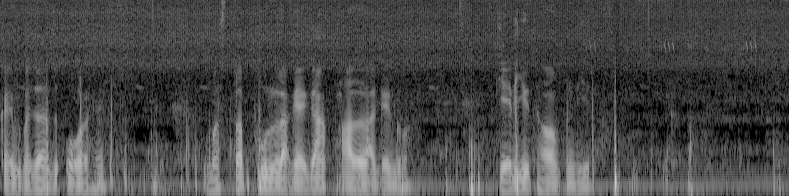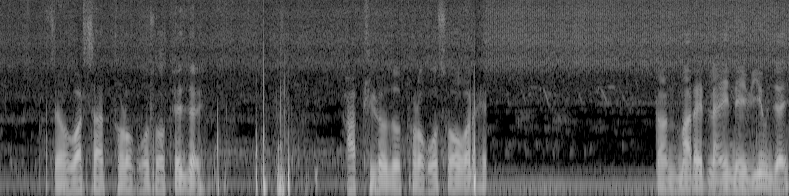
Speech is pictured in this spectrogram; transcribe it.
કંઈ મજા જ ઓર હે. મસ્ત ફૂલ લાગે ગા, ફાલ લાગે ગો. કેરીયું થવા માંડીએ. જો વરસાદ થોડોક ઓછો થઈ જાય. હાથીડો જો થોડોક ઓછો વરહે. ટન મારે એટલે અહીંને વ્યૂ જાય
